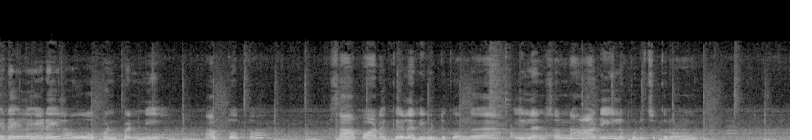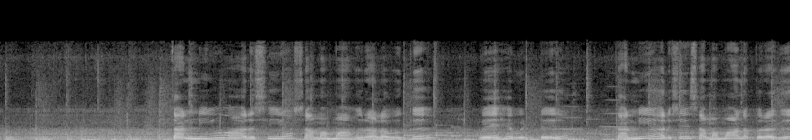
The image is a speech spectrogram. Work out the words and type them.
இடையில இடையில ஓப்பன் பண்ணி அப்பப்போ சாப்பாடை கிளறி விட்டுக்கோங்க. இல்லைன்னு சொன்னால் அடியில் பிடிச்சிக்கிறோம். தண்ணியும் அரிசியும் சமமாகிற அளவுக்கு வேக விட்டு தண்ணியும் அரிசியும் சமமான பிறகு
